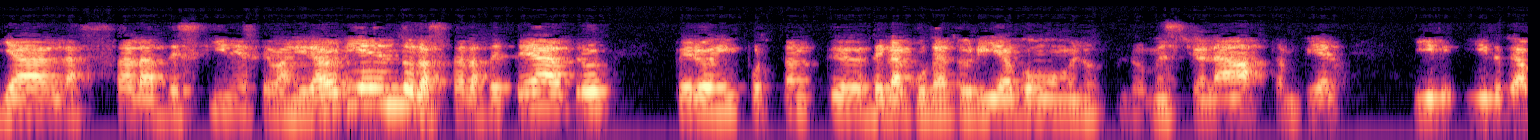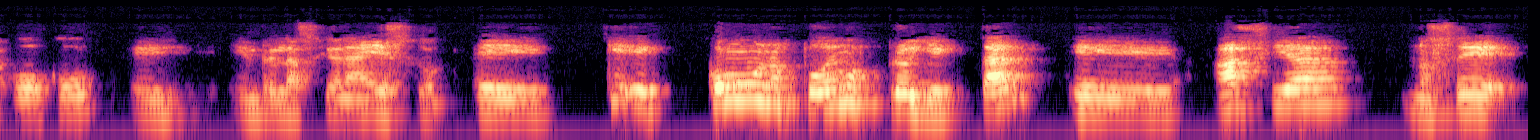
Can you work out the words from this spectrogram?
ya las salas de cine se van a ir abriendo, las salas de teatro, pero es importante desde la curatoría, como me lo, mencionabas también, ir, ir de a poco eh, en relación a eso. Eh, ¿Cómo nos podemos proyectar eh, hacia, no sé,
